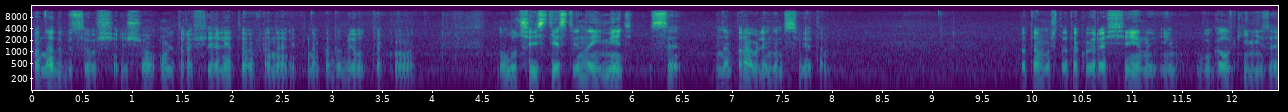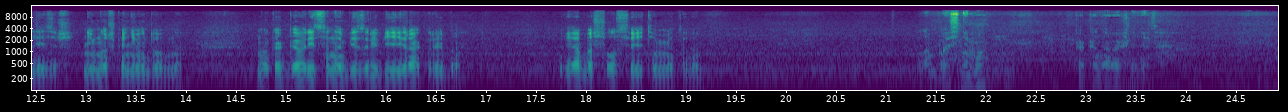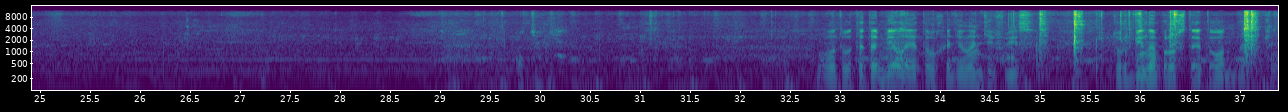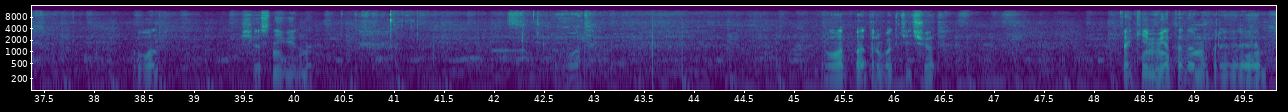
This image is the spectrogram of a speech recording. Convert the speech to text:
понадобится еще ультрафиолетовый фонарик, наподобие вот такого. Но лучше, естественно, иметь с направленным светом. Потому что такой рассеянный им в уголки не залезешь. Немножко неудобно. Но, как говорится, на безрыбье и рак рыба. Я обошелся этим методом. Лампу сниму, как она выглядит. Вот, вот это белое, это уходил антифриз. Турбина просто это отблески. Вон. Сейчас не видно. Вот. Вот патрубок течет. Таким методом мы проверяем.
